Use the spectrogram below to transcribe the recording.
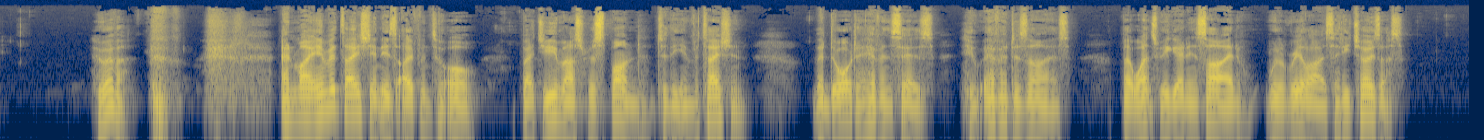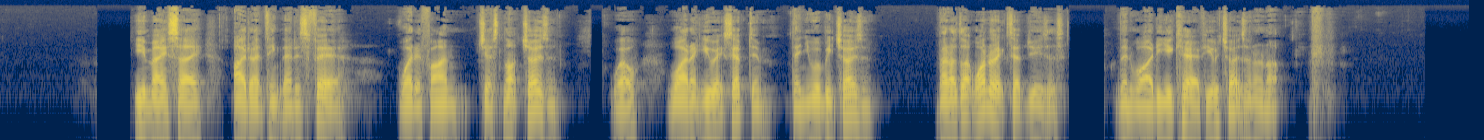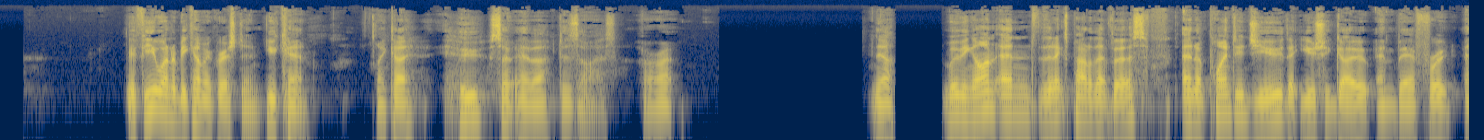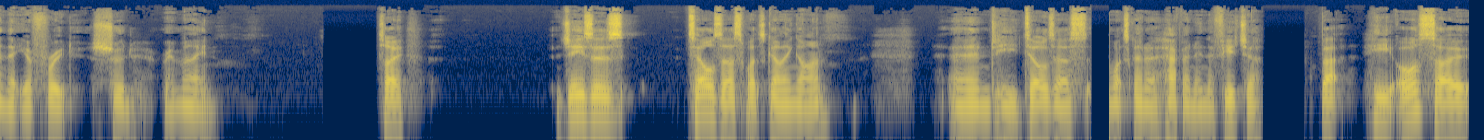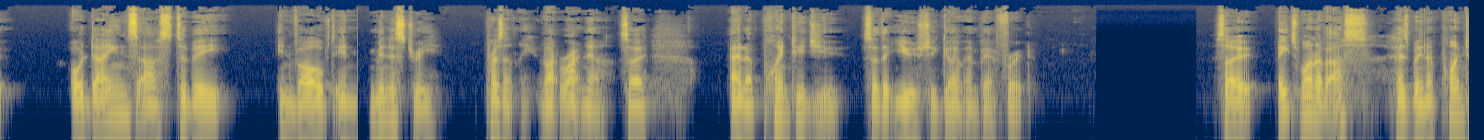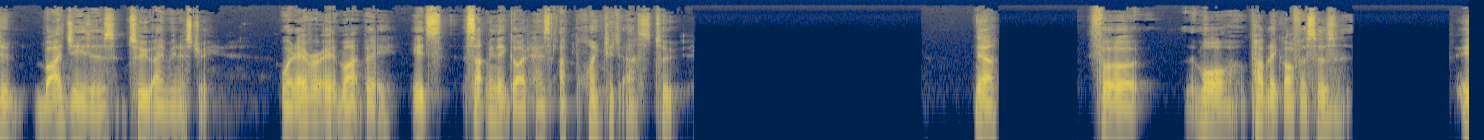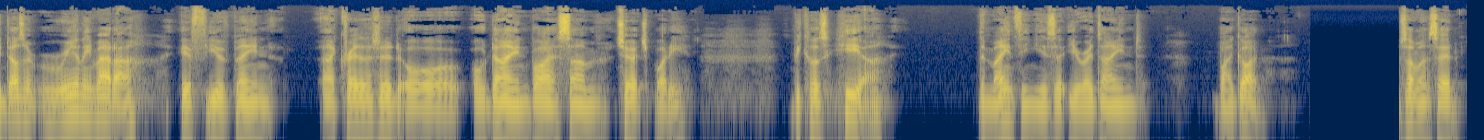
whoever. and my invitation is open to all, but you must respond to the invitation. The door to heaven says, whoever desires. But once we get inside, we'll realize that he chose us. You may say, I don't think that is fair. What if I'm just not chosen? Well, why don't you accept him? Then you will be chosen. But I don't want to accept Jesus. Then why do you care if you were chosen or not? if you want to become a Christian, you can. Okay? Whosoever desires. All right? Now, moving on, and the next part of that verse, and appointed you that you should go and bear fruit, and that your fruit should remain. So, Jesus tells us what's going on, and he tells us what's going to happen in the future, but he also ordains us to be involved in ministry presently, like right now. So, and appointed you so that you should go and bear fruit. So each one of us has been appointed by Jesus to a ministry. Whatever it might be, it's something that God has appointed us to. Now, for more public offices, it doesn't really matter if you've been accredited or ordained by some church body, because here the main thing is that you're ordained by God. Someone said,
